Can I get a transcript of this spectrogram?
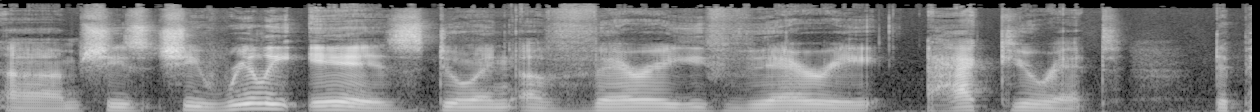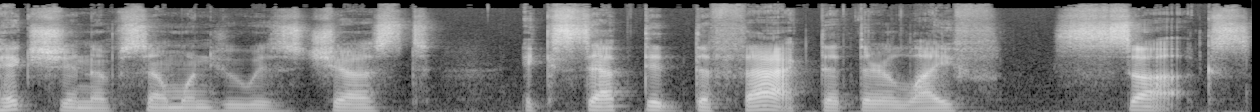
um, she's she really is doing a very very accurate depiction of someone who is just accepted the fact that their life sucks.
